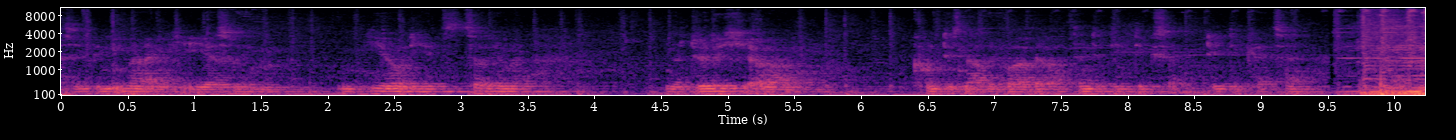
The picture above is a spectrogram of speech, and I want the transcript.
Also ich bin immer eigentlich eher so im, im Hier und Jetzt, sage ich mal. Natürlich äh, konnte es nach wie vor eine beratende Tätigkeit sein.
